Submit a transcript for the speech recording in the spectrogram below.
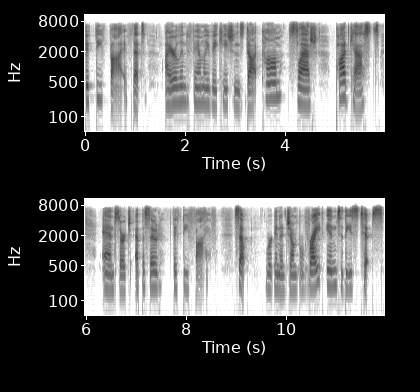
55. That's IrelandFamilyVacations.com slash podcasts and search episode 55. So we're going to jump right into these tips.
